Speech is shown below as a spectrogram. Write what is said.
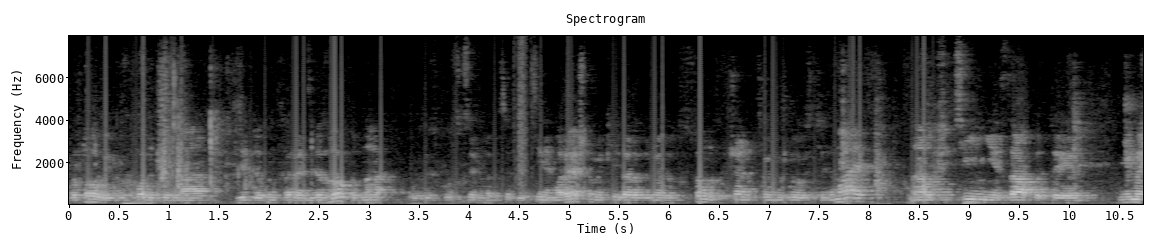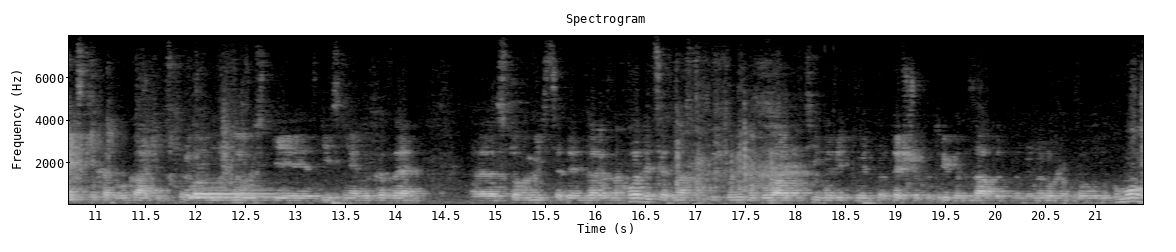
готовий виходити на відеоконференц-зв'язок, однак у зв'язку з цим рецепційним арештом, який зараз до нього застосовано, звичайно, такої можливості немає. На офіційні запити німецьких адвокатів з приводу можливості здійснення ВКЗ е, з того місця, де він зараз знаходиться. З нас відповідно була офіційна відповідь про те, що потрібен запит на міжнародну правову допомогу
